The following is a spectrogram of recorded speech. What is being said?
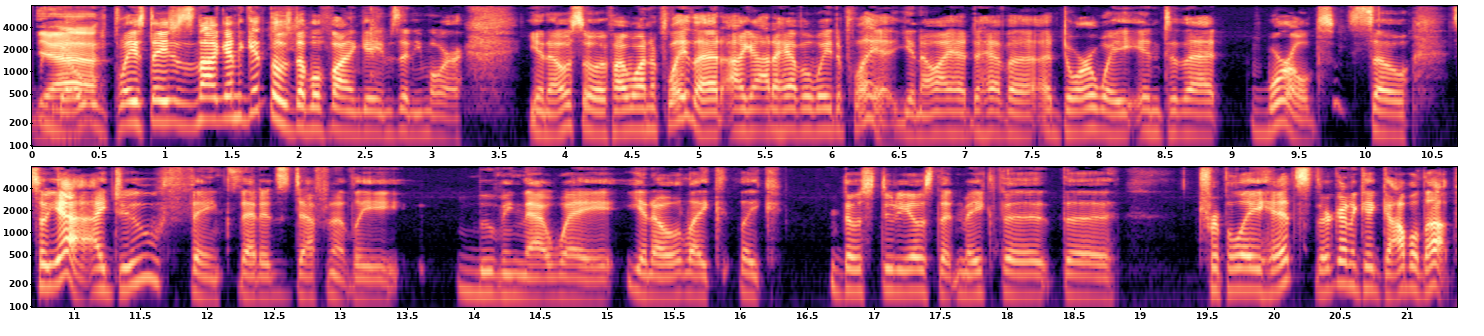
Yeah. no, PlayStation's not going to get those Double Fine games anymore. You know, so if I want to play that, I got to have a way to play it. You know, I had to have a, a doorway into that world. So so yeah, I do think that it's definitely moving that way. You know, like like those studios that make the the AAA hits, they're going to get gobbled up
